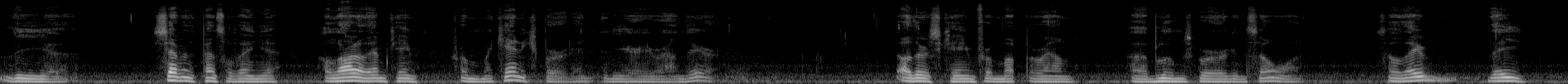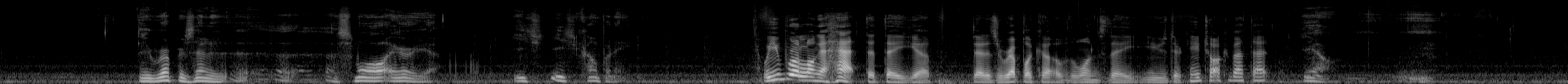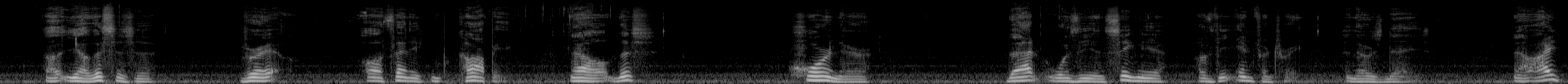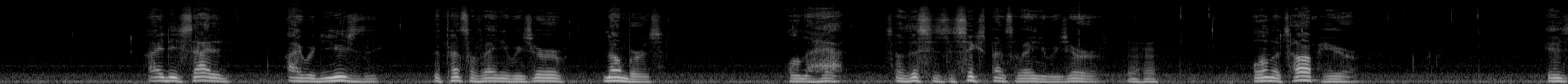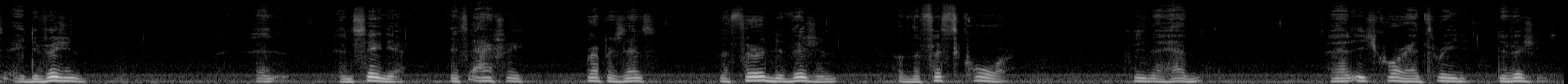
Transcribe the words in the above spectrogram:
the uh, 7th Pennsylvania, a lot of them came from Mechanicsburg and, in the area around there. Others came from up around uh, Bloomsburg and so on. So they, they, they represented a, a, a small area, each, each company. Well, you brought along a hat that they uh, that is a replica of the ones they used there. Can you talk about that? Yeah. Uh, yeah, this is a very authentic copy. Now, this horn there, that was the insignia of the infantry in those days. Now, I, I decided I would use the, the Pennsylvania Reserve numbers on the hat. So this is the 6th Pennsylvania Reserve. Mm-hmm. On the top here is a division insignia. It actually represents the 3rd Division of the 5th Corps. See, they had, they had each corps had three divisions.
